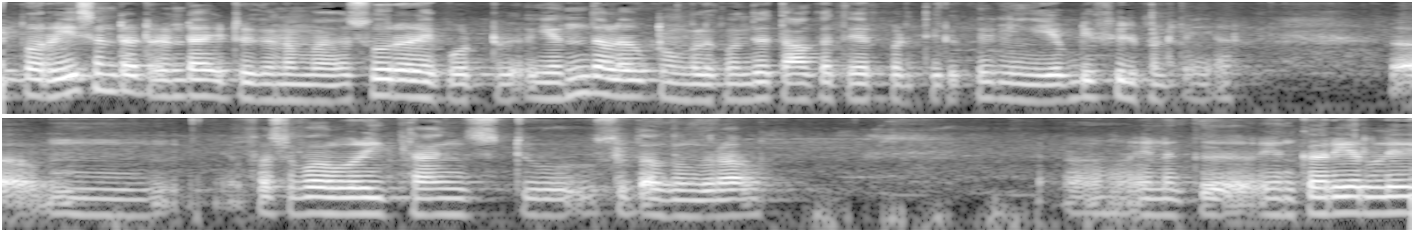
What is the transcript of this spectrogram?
இப்போ ரீசெண்டாக ட்ரெண்ட் ஆகிட்டுருக்கு நம்ம சூரரை போட்டு எந்த அளவுக்கு உங்களுக்கு வந்து தாக்கத்தை ஏற்படுத்தியிருக்கு? நீங்கள் எப்படி ஃபீல் பண்ணுறீங்க first of all very thanks to Sudha Kongara எனக்கு என் கரியர்லே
